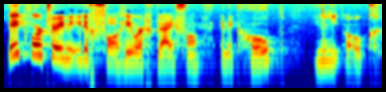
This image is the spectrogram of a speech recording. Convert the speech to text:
Ik word er in ieder geval heel erg blij van en ik hoop jullie ook.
